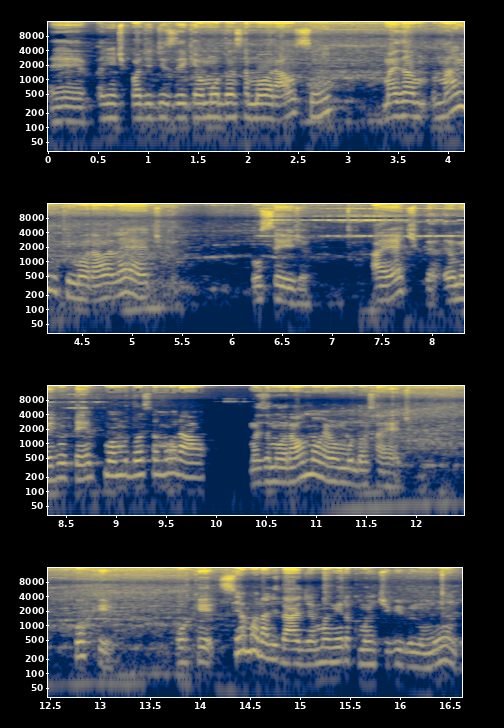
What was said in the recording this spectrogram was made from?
é, a gente pode dizer que é uma mudança moral, sim, mas a, mais do que moral, ela é ética. Ou seja, a ética é ao mesmo tempo uma mudança moral, mas a moral não é uma mudança ética. Por quê? Porque se a moralidade é a maneira como a gente vive no mundo,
